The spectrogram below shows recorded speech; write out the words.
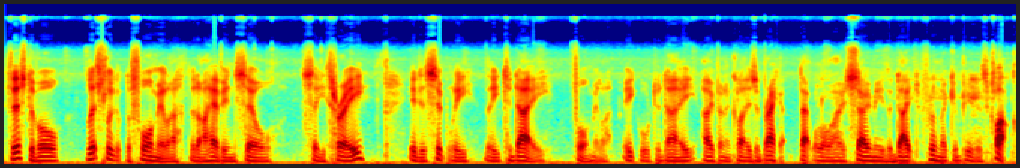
First of all, let's look at the formula that I have in cell C3. It is simply the today formula equal today open and close a bracket. That will always show me the date from the computer's clock.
